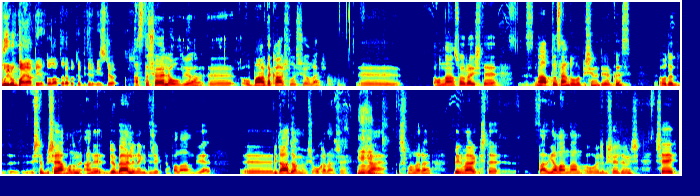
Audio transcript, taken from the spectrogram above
buyurun bayan benim dolaplara bakabilir miyiz diyor. Aslında şöyle oluyor. e, o barda karşılaşıyorlar. E, ondan sonra işte ne yaptın sen dolap işini diyor kız. O da e, işte bir şey yapmadım. Hani diyor Berlin'e gidecektim falan diye. E, bir daha dönmemiş. O kadar şey. Hikaye. Çalışmalara. Benim er, işte yalandan o öyle bir şey demiş. Şey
